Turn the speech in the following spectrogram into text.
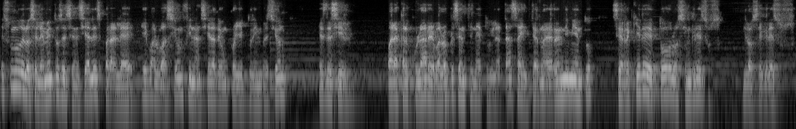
es uno de los elementos esenciales para la evaluación financiera de un proyecto de inversión, es decir, para calcular el valor presente neto y la tasa interna de rendimiento se requiere de todos los ingresos y los egresos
